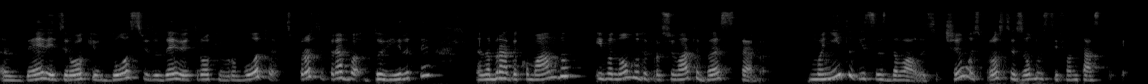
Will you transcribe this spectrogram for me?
е, 9 років досвіду, 9 років роботи. Це просто треба довірити, набрати команду, і воно буде працювати без тебе. Мені тоді це здавалося чимось просто з області фантастики.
